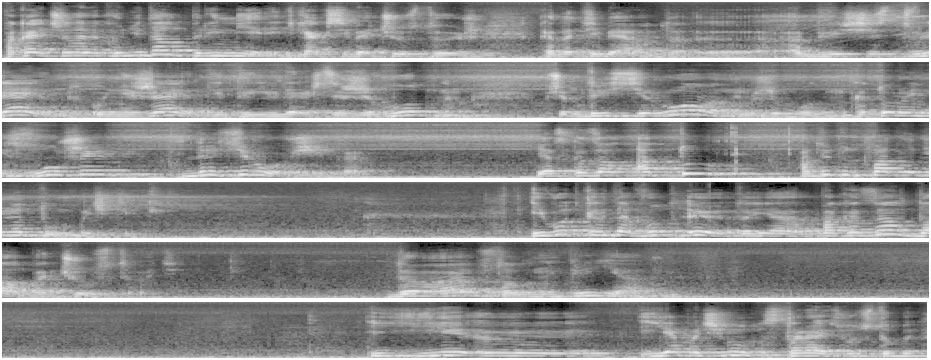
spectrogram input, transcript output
Пока я человеку не дал примерить, как себя чувствуешь, когда тебя вот э, обвеществляют, унижают, и ты являешься животным, причем дрессированным животным, которое не слушает дрессировщика. Я сказал «а ту», а ты тут падла не на тумбочке. И вот когда вот это я показал, дал почувствовать, да, стало неприятно. И, и, э, я почему стараюсь, вот чтобы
